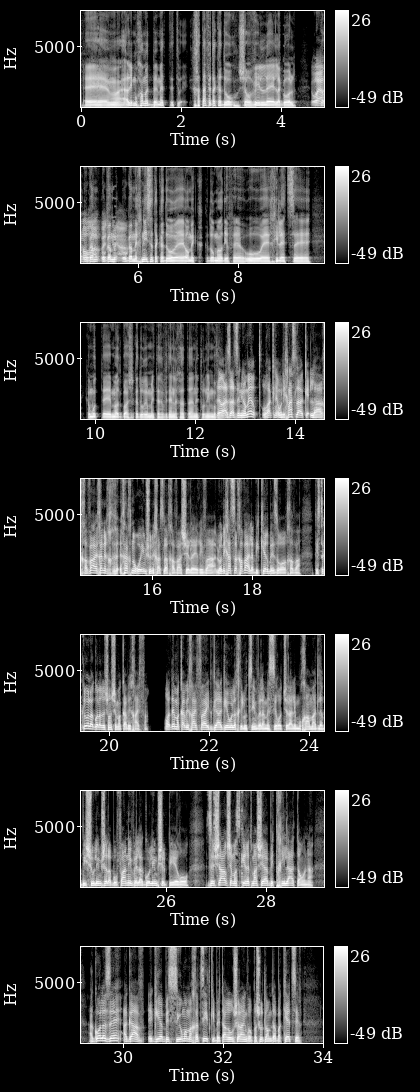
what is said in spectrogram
אה, עלי מוחמד באמת חטף את הכדור שהוביל אה, לגול. הוא היה הוא מעורב גם- הוא גם-. הוא גם הכניס את הכדור אה, עומק, כדור מאוד יפה, הוא אה, חילץ כמות אה, מאוד גבוהה של כדורים, אני תכף אתן לך את הנתונים. זהו, אז, אז אני אומר, הוא רק, הוא נכנס לה- להרחבה, איך, אני- איך אנחנו רואים שהוא נכנס להרחבה של היריבה, לא נכנס להרחבה, אלא ביקר באזור הרחבה. תסתכלו על הגול הראשון של מכבי חיפה. אוהדי מכבי חיפה התגעגעו לחילוצים ולמסירות של עלי מוחמד, לבישולים של אבו פאני ולגולים של פיירו. זה שער שמזכיר את מה שהיה בתחילת העונה. הגול הזה, אגב, הגיע בסיום המחצית, כי ביתר ירושלים כבר פשוט לא עמדה בקצב.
